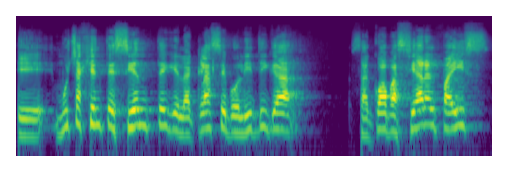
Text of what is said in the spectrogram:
eh, mucha gente siente que la clase política sacó a pasear al país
